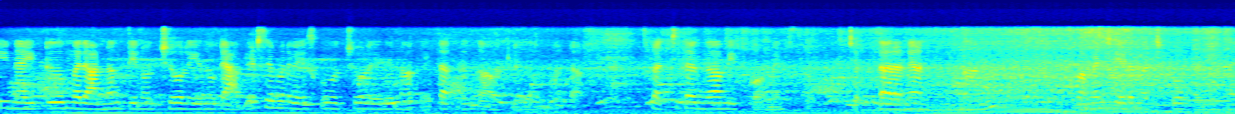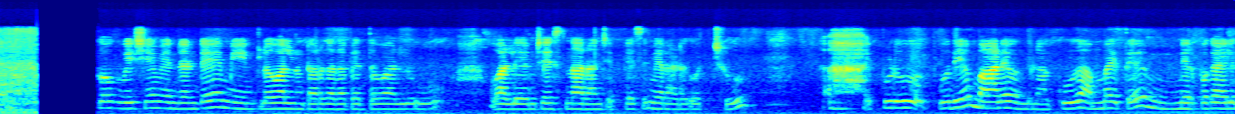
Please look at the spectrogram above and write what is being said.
ఈ నైట్ మరి అన్నం తినొచ్చో లేదు ట్యాబ్లెట్స్ ఏమైనా వేసుకోవచ్చో లేదు నాకైతే అర్థం కావట్లేదు అనమాట ఖచ్చితంగా మీకు కామెంట్స్ చెప్తారని అనుకుంటున్నాను. కామెంట్ చేయడం మర్చిపోకండి. విషయం ఏంటంటే మీ ఇంట్లో వాళ్ళు ఉంటారు కదా పెద్దవాళ్ళు వాళ్ళు ఏం చేస్తున్నారు అని చెప్పేసి మీరు అడగచ్చు. ఇప్పుడు ఉదయం బాగానే ఉంది నాకు. అమ్మ అయితే మిరపకాయలు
